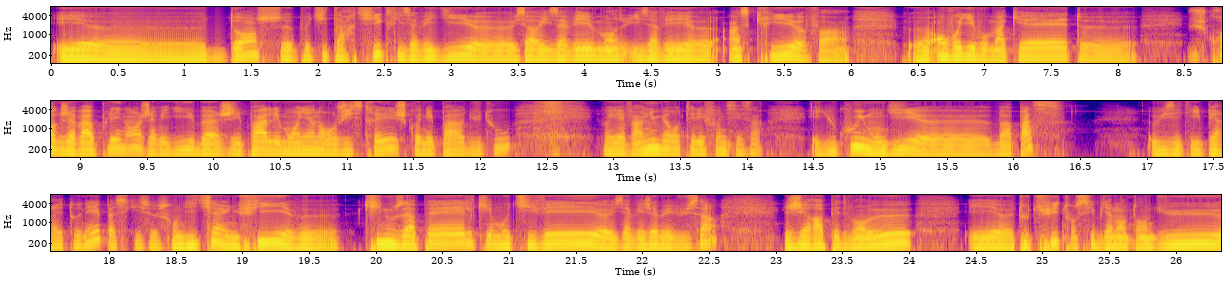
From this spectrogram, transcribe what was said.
Et euh, dans ce petit article, ils avaient dit, ils avaient, ils avaient, inscrit, enfin, envoyez vos maquettes. je crois que j'avais appelé, non J'avais dit, bah, j'ai pas les moyens d'enregistrer, je connais pas du tout. Il y avait un numéro de téléphone, c'est ça. Et du coup, ils m'ont dit, bah, passe. Ils étaient hyper étonnés parce qu'ils se sont dit, tiens, une fille euh, qui nous appelle, qui est motivée, euh, ils avaient jamais vu ça. J'ai rappé devant eux et euh, tout de suite, on s'est bien entendu.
